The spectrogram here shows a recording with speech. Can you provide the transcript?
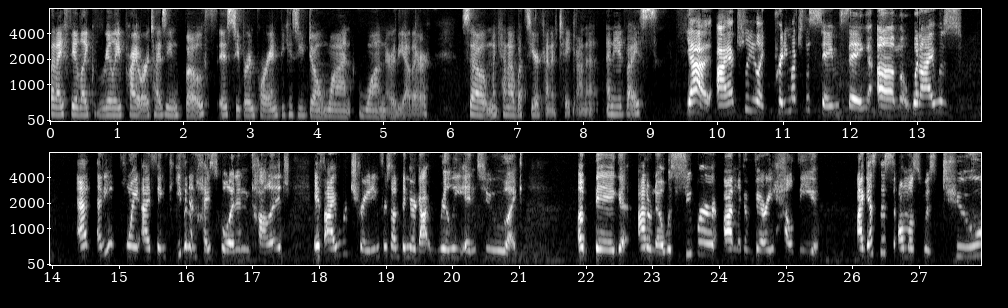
but I feel like really prioritizing both is super important because you don't want one or the other. So, McKenna, what's your kind of take on it? Any advice? Yeah, I actually like pretty much the same thing. Um, when I was at any point, I think even in high school and in college, if I were training for something or got really into like a big, I don't know, was super on like a very healthy I guess this almost was too,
